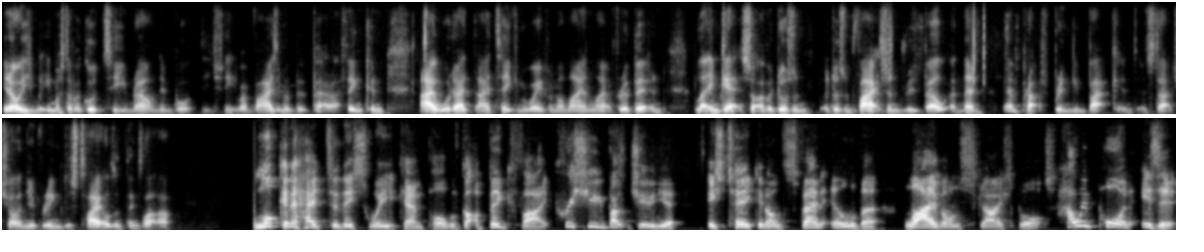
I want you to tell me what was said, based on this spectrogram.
you know he, he must have a good team round him, but you just need to advise him a bit better. I think, and I would I'd, I'd take him away from the limelight for a bit and let him get sort of a dozen a dozen fights under his belt, and then then perhaps bring him back and, and start challenging for English titles and things like that. Looking ahead to this weekend, Paul, we've got a big fight. Chris Eubank Jr. is taking on Sven Elbir live on Sky Sports. How important is it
